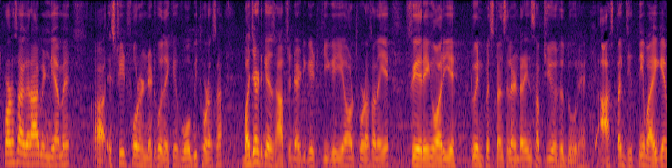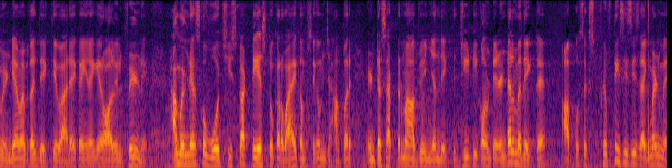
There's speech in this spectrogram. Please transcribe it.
थोड़ा सा अगर आप इंडिया में स्ट्रीट 400 को देखें, वो भी थोड़ा सा बजट के हिसाब से डेडिकेट की गई है और थोड़ा सा ना ये फेयरिंग और ये ट्विन पिस्टन सिलेंडर इन सब चीज़ों से दूर है। आज तक जितनी बाइकें हम इंडिया में अभी तक देखते हुए आ रहे हैं, कहीं ना कहीं रॉयल इनफील्ड ने हम इंडियंस को वो चीज़ का टेस्ट तो करवाए कम से कम जहाँ पर इंटरसेप्टर में आप जो इंजन देखते हैं जी टी कॉन्टिनेंटल में देखते हैं, आपको six fifty C C segment में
